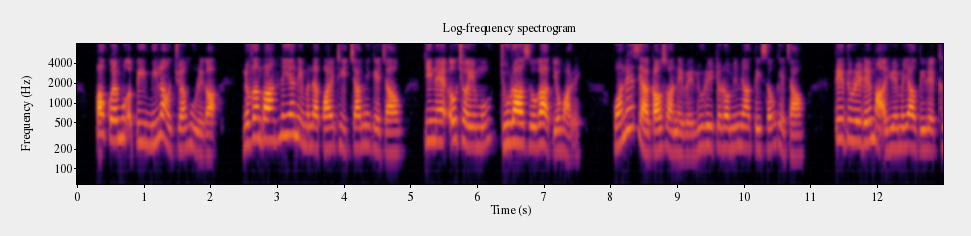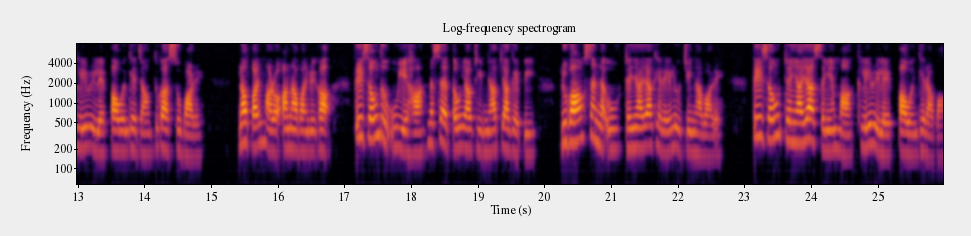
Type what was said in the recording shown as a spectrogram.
။ပောက်ကွဲမှုအပြီးမီးလောင်ကျွမ်းမှုတွေကနိုဝင်ဘာ2ရက်နေ့မနက်ပိုင်းအထိကြာမြင့်ခဲ့ကြောင်းပြည်내အုပ်ချုပ်ရေးမှူးဒူရာဇိုကပြောပါတယ်။ဝမ်းနည်းစရာကောင်းစွာနဲ့ပဲလူတွေတော်တော်များများသေဆုံးခဲ့ကြောင်း တေသူတွေထဲမှာအရွယ်မရောက်သေးတဲ့ကလေးတွေလည်းပါဝင်ခဲ့ကြောင်းသူကဆိုပါတယ်။နောက်ပိုင်းမှာတော့အာနာပိုင်တွေကသေဆုံးသူဦးရေဟာ23ယောက်ထိများပြားခဲ့ပြီးလူပေါင်း12ဦးဒဏ်ရာရခဲ့တယ်လို့ကြေညာပါတယ်။သေဆုံးဒဏ်ရာရစရင်မှာကလေးတွေလည်းပါဝင်ခဲ့တာပါ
